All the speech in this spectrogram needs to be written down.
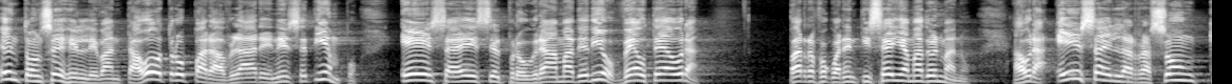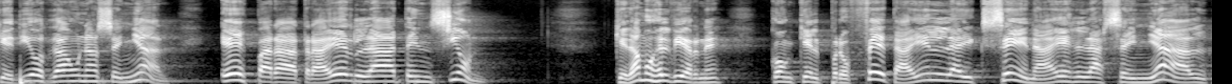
entonces Él levanta otro para hablar en ese tiempo. Ese es el programa de Dios. Vea usted ahora, párrafo 46, amado hermano. Ahora, esa es la razón que Dios da una señal. Es para atraer la atención. Quedamos el viernes con que el profeta en la escena es la señal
